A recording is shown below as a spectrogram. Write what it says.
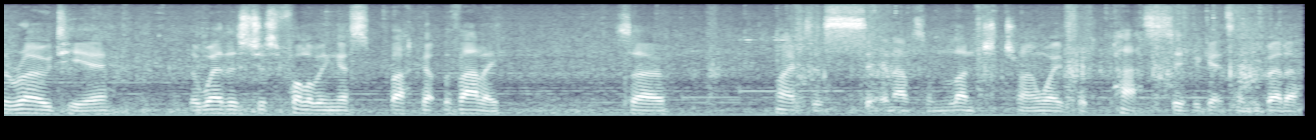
the road here, the weather's just following us back up the valley. So might have to sit and have some lunch, try and wait for it to pass, see if it gets any better.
